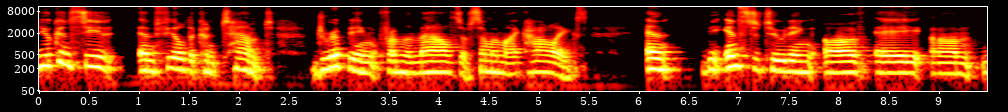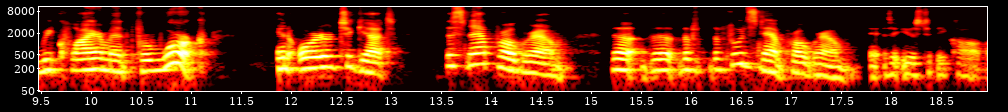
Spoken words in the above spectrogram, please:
you can see and feel the contempt dripping from the mouths of some of my colleagues, and the instituting of a um, requirement for work in order to get the SNAP program, the, the, the, the food stamp program, as it used to be called.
